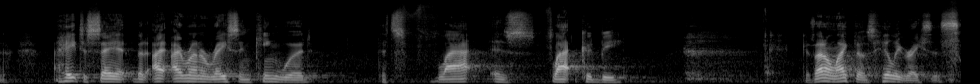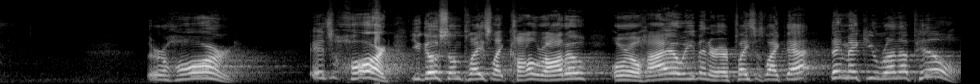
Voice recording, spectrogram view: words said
I hate to say it, but I, I run a race in Kingwood that's flat as flat could be. Because I don't like those hilly races. They're hard. It's hard. You go someplace like Colorado or Ohio, even, or places like that, they make you run uphill.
